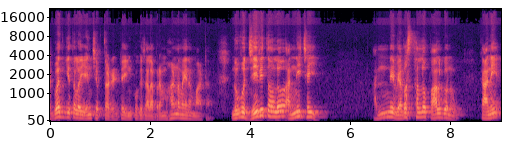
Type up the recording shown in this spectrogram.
భగవద్గీతలో ఏం చెప్తాడంటే ఇంకొక చాలా బ్రహ్మాండమైన మాట. నువ్వు జీవితంలో అన్నీ చెయ్యి. అన్ని వ్యవస్థల్లో పాల్గొను. కానీ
